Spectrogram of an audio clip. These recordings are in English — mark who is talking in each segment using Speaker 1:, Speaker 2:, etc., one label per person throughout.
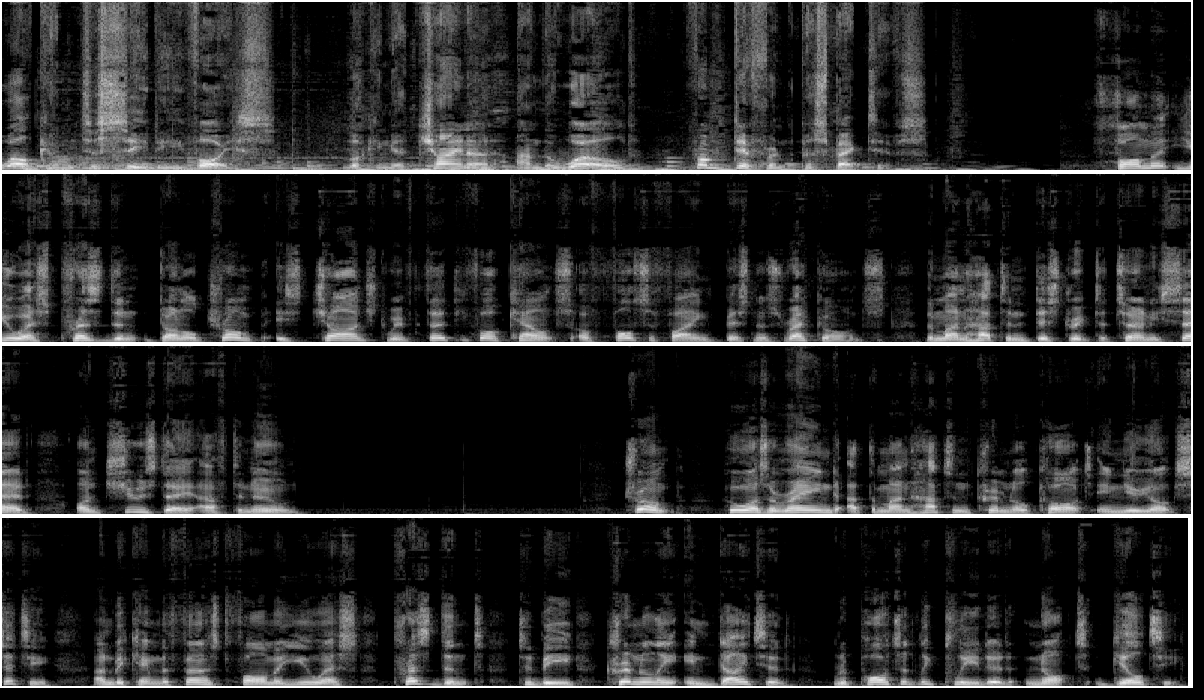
Speaker 1: Welcome to CD Voice, looking at China and the world from different perspectives. Former US President Donald Trump is charged with 34 counts of falsifying business records, the Manhattan District Attorney said on Tuesday afternoon. Trump, who was arraigned at the Manhattan Criminal Court in New York City and became the first former US president to be criminally indicted, reportedly pleaded not guilty.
